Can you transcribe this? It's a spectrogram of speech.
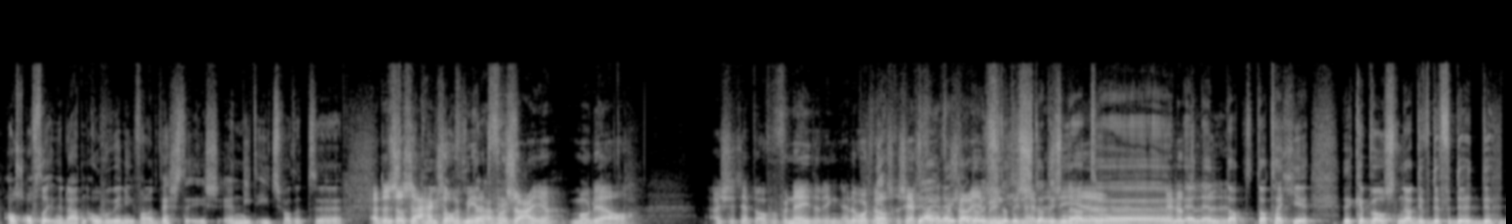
Alsof dat inderdaad een overwinning van het Westen is. En niet iets wat het. dus dat is eigenlijk toch meer het. Versailles-model als je het hebt over vernedering. En er wordt wel eens gezegd, ja, ja, nee, dat, is, dat is, inderdaad... en dat, dat had je... Ik heb wel eens nou, de, de, de,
